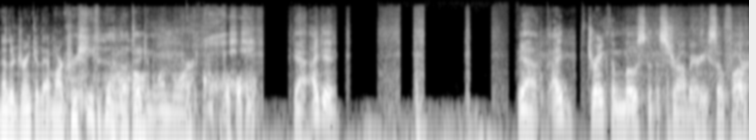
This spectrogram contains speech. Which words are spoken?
another drink of that margarita. I'm taking one more. Yeah, I did. Yeah, I drank the most of the strawberry so far.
